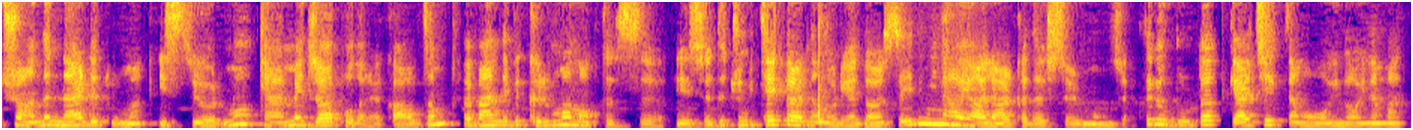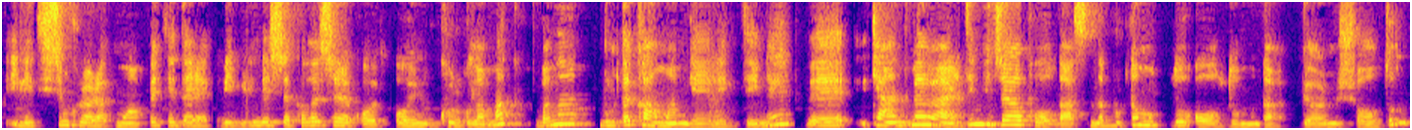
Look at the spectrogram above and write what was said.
şu anda nerede durmak istiyorumu kendime cevap olarak aldım ve bende bir kırılma noktası yaşadı. Çünkü tekrardan oraya dönseydim yine hayal arkadaşlarım olacaktı ve burada gerçekten o oyunu oynamak, iletişim kurarak, muhabbet ederek, birbirinde şakalaşarak oyunu kurgulamak bana burada kalmam gerektiğini ve kendime verdiğim bir cevap oldu aslında. Burada mutlu olduğumu da görmüş oldum.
